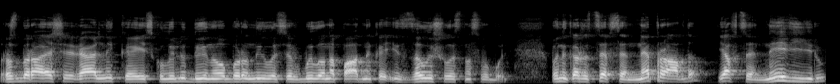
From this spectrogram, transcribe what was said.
розбираєш реальний кейс, коли людина оборонилася, вбила нападника і залишилась на свободі. Вони кажуть, це все неправда, я в це не вірю.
